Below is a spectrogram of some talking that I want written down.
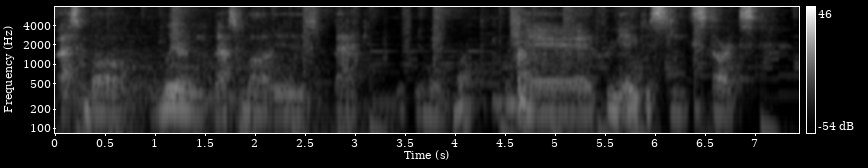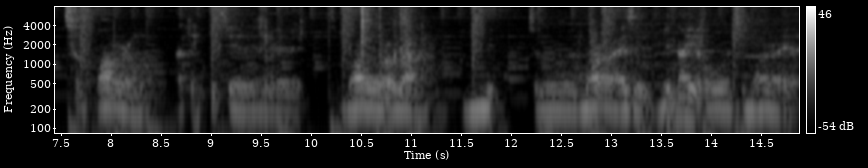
basketball, literally, basketball is back within a month, and free agency starts tomorrow. I think it's uh, tomorrow around tomorrow as at midnight or tomorrow at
